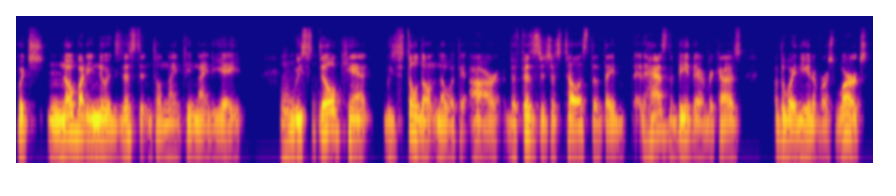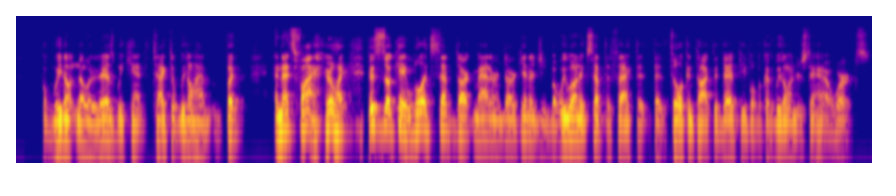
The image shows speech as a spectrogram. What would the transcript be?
which nobody knew existed until 1998 mm-hmm. we still can't we still don't know what they are the physicists just tell us that they it has to be there because of the way the universe works but we don't know what it is we can't detect it we don't have but and that's fine. You're like, this is okay. We'll accept dark matter and dark energy, but we won't accept the fact that that Phil can talk to dead people because we don't understand how it works.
